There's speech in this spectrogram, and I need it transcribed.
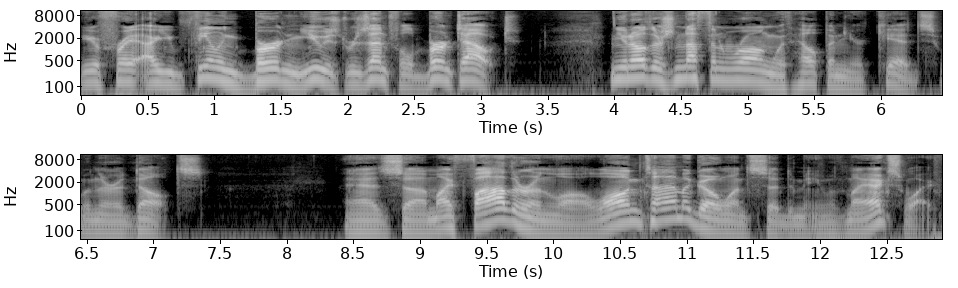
Are you afraid are you feeling burdened, used, resentful, burnt out? You know, there's nothing wrong with helping your kids when they're adults. As uh, my father in law, a long time ago, once said to me with my ex wife,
